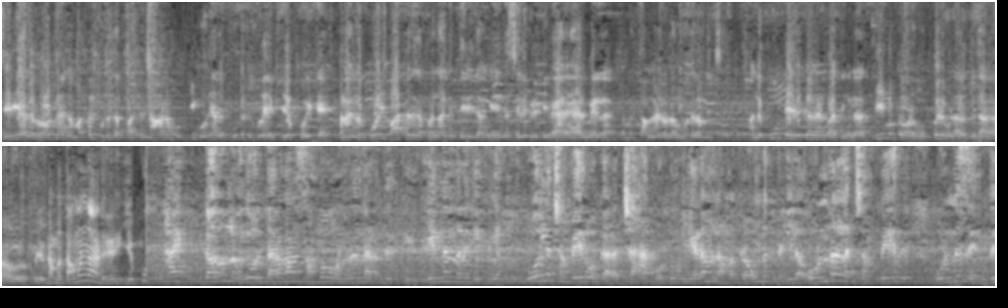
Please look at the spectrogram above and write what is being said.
சரி அந்த ரோட்ல அந்த மக்கள் கூட்டத்தை பார்த்து நானும் முட்டி போது அந்த கூட்டத்துக்குள்ள எப்படியோ போயிட்டேன். ஆனா அங்க போய் பார்த்ததுக்கு அப்புறம் தாங்க தெரியுது அங்க எந்த செலிபிரிட்டி வேற யாருமே இல்ல. நம்ம தமிழ்நாடோட முதலமைச்சர். அந்த கூட்டம் எதுக்காகன்னு பாத்தீங்கன்னா திமுகவோட முப்பெரு விழாவுக்கு தாங்க அவ்வளவு பெரிய நம்ம தமிழ்நாடு எப்போ கரூர்ல வந்து ஒரு தரமான சம்பவம் ஒன்று நடந்திருக்கு. என்னன்னு கேக்குறீங்க? ஒரு லட்சம் பேர் உட்கார சேர் போட்டு ஒரு இடம் இல்லாம கிரவுண்டுக்கு வெளியில ஒன்றரை லட்சம் பேர் ஒண்ணு சேர்ந்து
